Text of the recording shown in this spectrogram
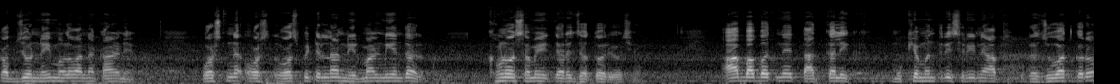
કબજો નહીં મળવાના કારણે હોસ્પિટલના નિર્માણની અંદર ઘણો સમય ત્યારે જતો રહ્યો છે. આ બાબતને તાત્કાલિક મુખ્યમંત્રીશ્રીને આપ રજૂઆત કરો.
